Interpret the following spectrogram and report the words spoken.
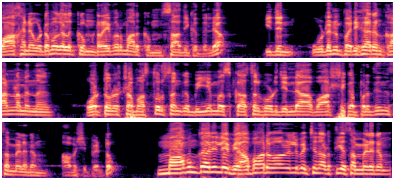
വാഹന ഉടമകൾക്കും ഡ്രൈവർമാർക്കും സാധിക്കുന്നില്ല. ഇതിന് ഉടൻ പരിഹാരം കാണണമെന്ന് autorickshaw Mazdoor Sangh B M S Kasaragod ജില്ലാ വാർഷിക പ്രതിനിധി സമ്മേളനം ആവശ്യപ്പെട്ടു. മാവുങ്കാലിലെ വ്യാപാര ഭവനിൽ വെച്ച് നടത്തിയ സമ്മേളനം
